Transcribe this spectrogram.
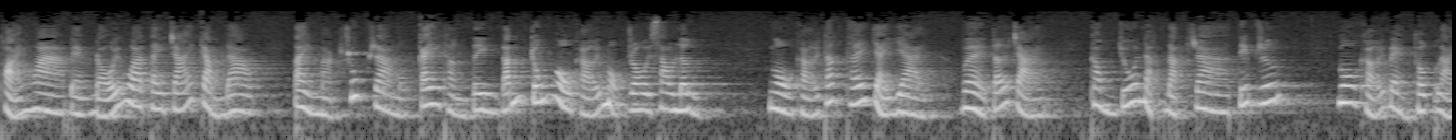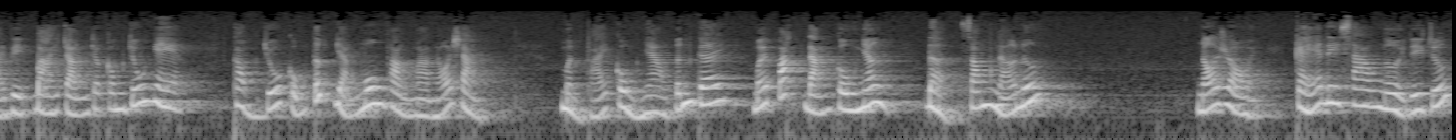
Thoại Hòa bèn đổi qua tay trái cầm đao, Tay mặt rút ra một cây thần tiên đánh trúng Ngô Khởi một roi sau lưng. Ngô Khởi thất thế chạy dài, về tới trại. Công chúa lật đặt ra tiếp rước. Ngô Khởi bèn thuật lại việc bại trận cho công chúa nghe. Công chúa cũng tức giận muôn phần mà nói rằng mình phải cùng nhau tính kế mới bắt đặng cù nhân, Đền xong nở nước Nói rồi, kẻ đi sau người đi trước,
